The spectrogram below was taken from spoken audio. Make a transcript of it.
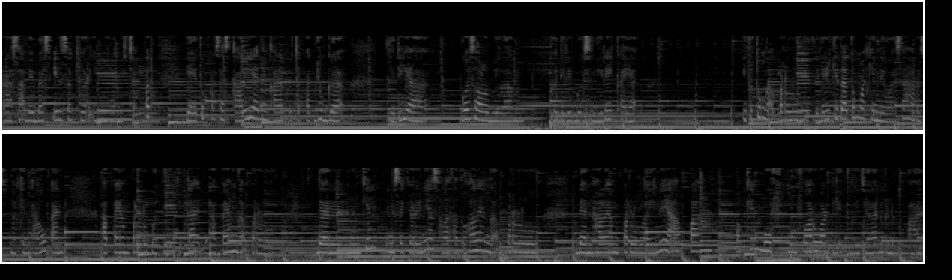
rasa bebas insecure ini lebih cepat yaitu proses kalian yang kalian percepat juga. Jadi ya gue selalu bilang ke diri gue sendiri kayak itu tuh nggak perlu gitu. Jadi kita tuh makin dewasa harus makin tahu kan apa yang perlu buat diri kita apa yang nggak dan mungkin insecure ini salah satu hal yang nggak perlu. Dan hal yang perlu lainnya ya apa? Oke okay, move move forward gitu jalan ke depan.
